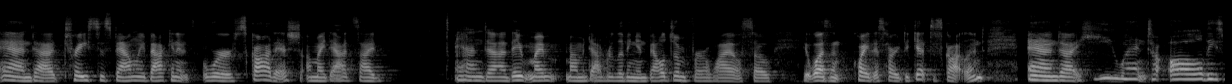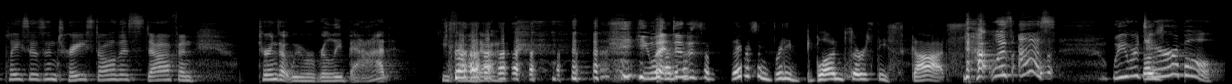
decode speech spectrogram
and uh, traced his family back, and it were Scottish on my dad's side and uh, they my mom and dad were living in belgium for a while so it wasn't quite as hard to get to scotland and uh, he went to all these places and traced all this stuff and turns out we were really bad he found out. He went yeah, to this some, there were some pretty bloodthirsty scots. That was us. We were Those, terrible.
